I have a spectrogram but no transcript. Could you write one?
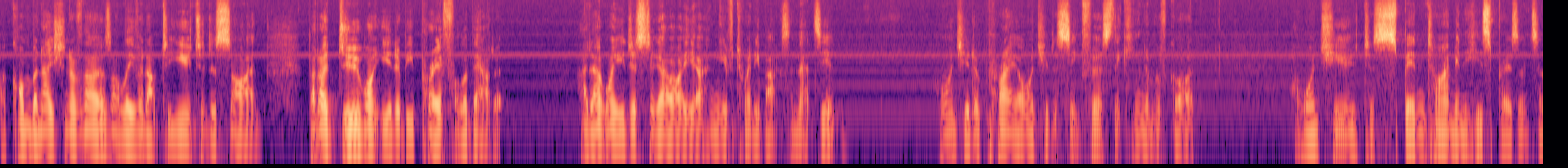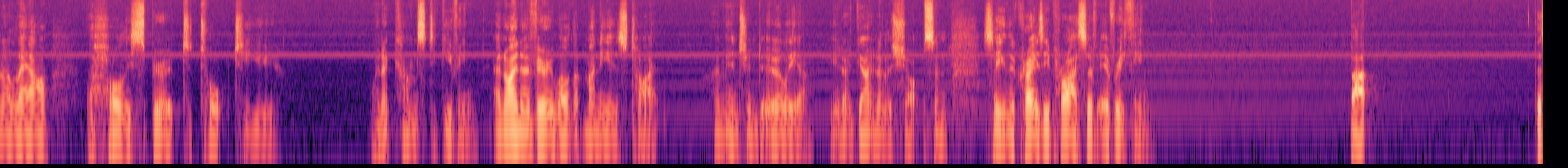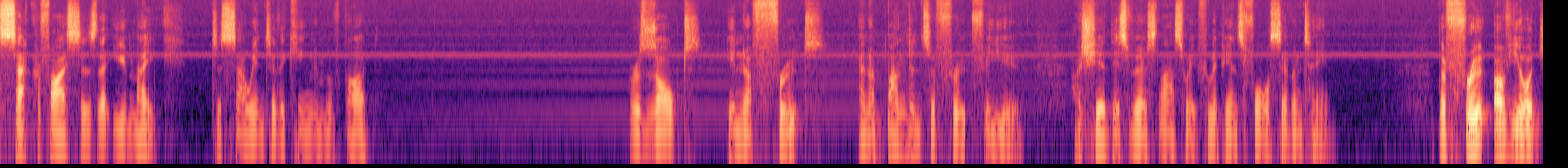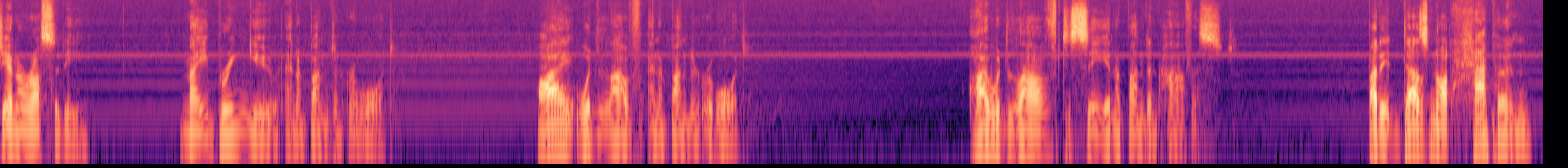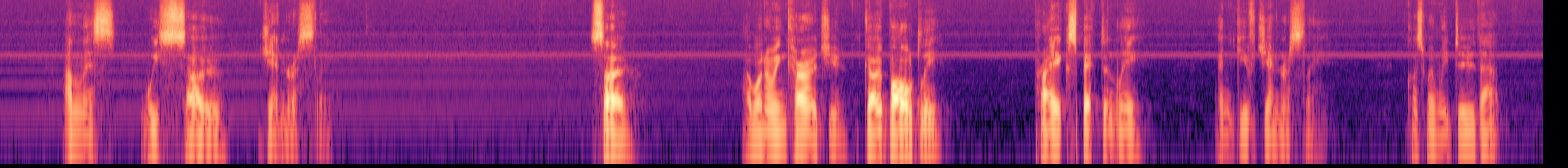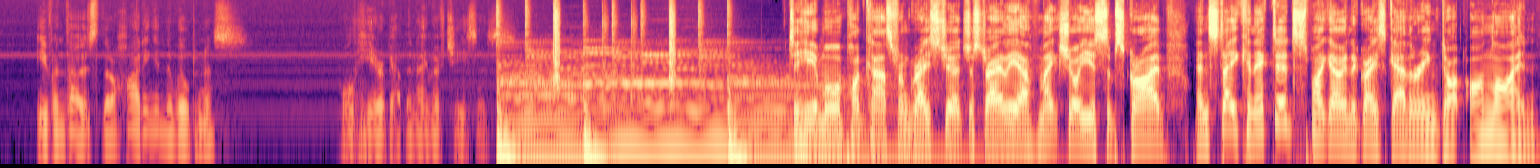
a combination of those. I'll leave it up to you to decide. But I do want you to be prayerful about it. I don't want you just to go, oh, yeah, I can give 20 bucks and that's it. I want you to pray. I want you to seek first the kingdom of God. I want you to spend time in His presence and allow the Holy Spirit to talk to you when it comes to giving. And I know very well that money is tight. I mentioned earlier, you know, going to the shops and seeing the crazy price of everything. But the sacrifices that you make to sow into the kingdom of God result in a fruit, an abundance of fruit for you. I shared this verse last week, Philippians 4:17. The fruit of your generosity may bring you an abundant reward. I would love an abundant reward. I would love to see an abundant harvest. But it does not happen unless we sow generously. So, I want to encourage you go boldly, pray expectantly, and give generously. Because when we do that, even those that are hiding in the wilderness will hear about the name of Jesus. To hear more podcasts from Grace Church Australia, make sure you subscribe and stay connected by going to gracegathering.online.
